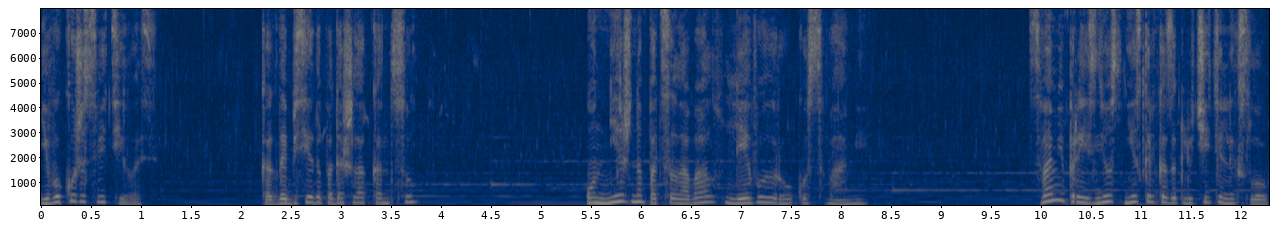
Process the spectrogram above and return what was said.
Его кожа светилась. Когда беседа подошла к концу, он нежно поцеловал левую руку с вами – с вами произнес несколько заключительных слов.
